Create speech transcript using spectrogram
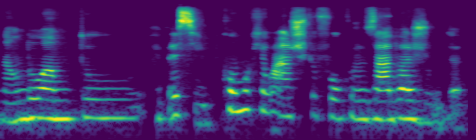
não do âmbito repressivo. Como que eu acho que o fogo cruzado ajuda?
